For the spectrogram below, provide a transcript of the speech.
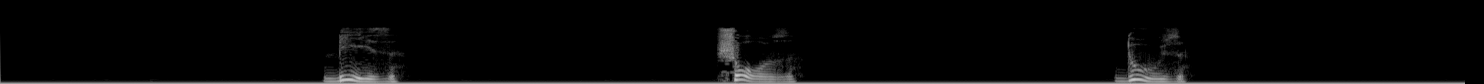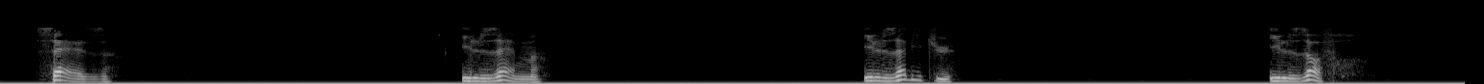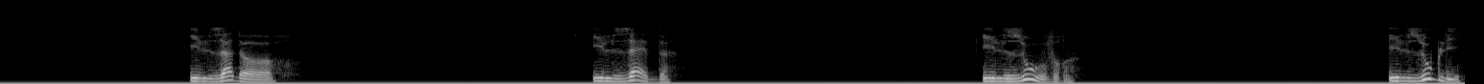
Bise. Chose. Douze. Seize. Ils aiment. Ils habituent. Ils offrent. Ils adorent. Ils aident. Ils ouvrent. Ils oublient.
